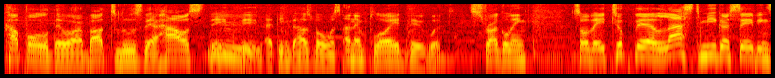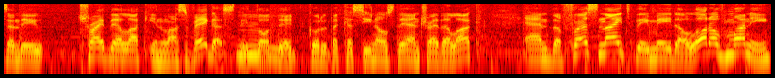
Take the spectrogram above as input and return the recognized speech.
couple they were about to lose their house. They, they, I think the husband was unemployed. They were struggling, so they took their last meager savings and they tried their luck in Las Vegas. They thought they'd go to the casinos there and try their luck. And the first night they made a lot of money.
